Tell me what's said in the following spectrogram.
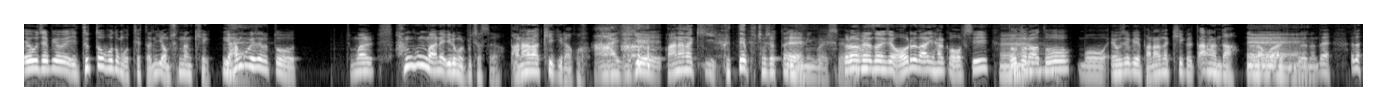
에우제비오의 이 듣도 보도 못했던 이 엄청난 킥. 이 네. 한국에서는 또 정말 한국만의 이름을 붙였어요. 바나나킥이라고. 아, 이게 바나나킥이 그때 붙여졌던 네. 이름인 거였어요. 그러면서 이제 어른 아이 할 거 없이 네. 너도라도 뭐 에우제비의 바나나킥을 따라한다. 라고 네. 할 정도였는데 그래서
